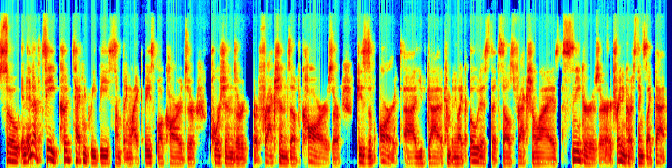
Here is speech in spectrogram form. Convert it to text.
So an NFT could technically be something like baseball cards or portions or, or fractions of cars or pieces of art. Uh, you've got a company like Otis that sells fractionalized sneakers or, or trading cards, things like that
